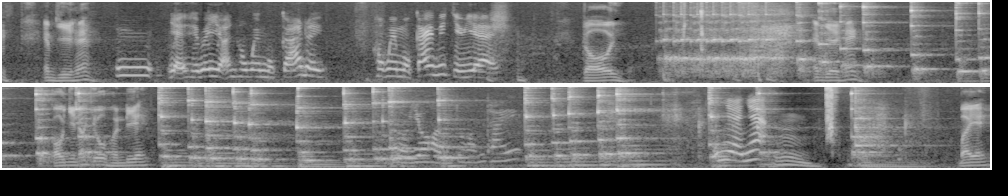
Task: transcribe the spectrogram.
Em về ha. Ừ, Vậy thì bây giờ anh hôn em một cái đi. Hôn em một cái em biết chịu về. Rồi. Em về ha. Coi như nó vô hình đi em về nha ừ. Bye em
